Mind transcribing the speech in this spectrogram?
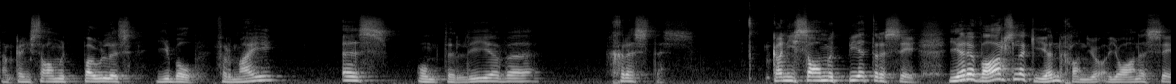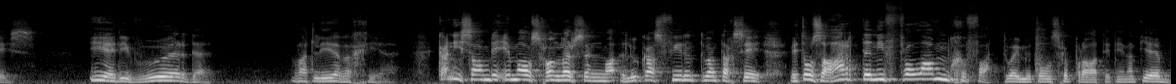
dan kan jy saam met Paulus jubel. Vir my is om te lewe Christus. Kan jy saam met Petrus sê, Here, waar sal ek heen gaan? Johannes 6. U het die woorde wat lewe gee kan nie saam die Emmausgangers in Lukas 24 sê het ons harte nie vlam gevat toe hy met ons gepraat het nie want jy 'n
